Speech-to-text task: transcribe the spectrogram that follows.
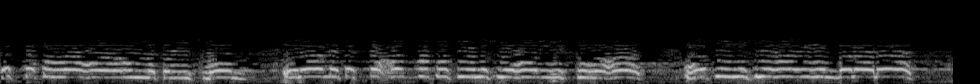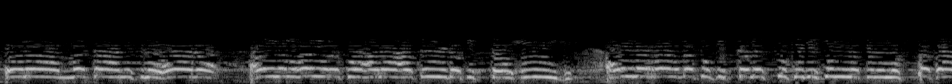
فاتقوا الله يا أمة الإسلام. إلى متى التخبط في مثل هذه الترهات وفي مثل هذه الضلالات؟ إلى متى مثل هذا؟ أين الغيرة على عقيدة التوحيد؟ أين الرغبة في التمسك بسنة المصطفى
